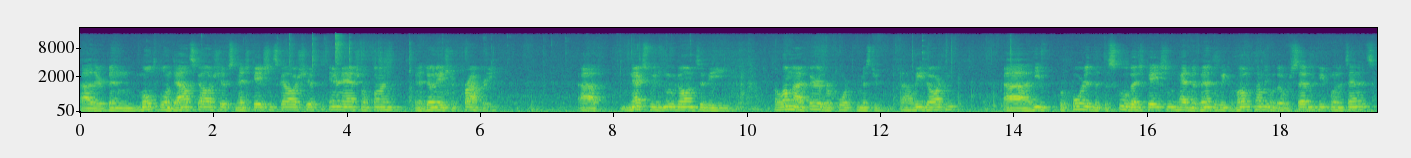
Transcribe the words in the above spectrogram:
Uh, There have been multiple endowed scholarships, an education scholarship, international fund, and a donation of property. Uh, Next, we've moved on to the Alumni Affairs Report from Mr. uh, Lee Darkey. Uh, He reported that the School of Education had an event the week of homecoming with over 70 people in attendance.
